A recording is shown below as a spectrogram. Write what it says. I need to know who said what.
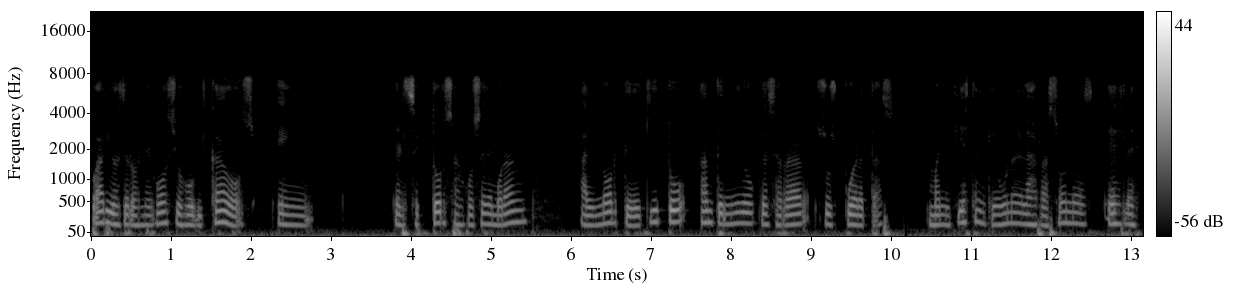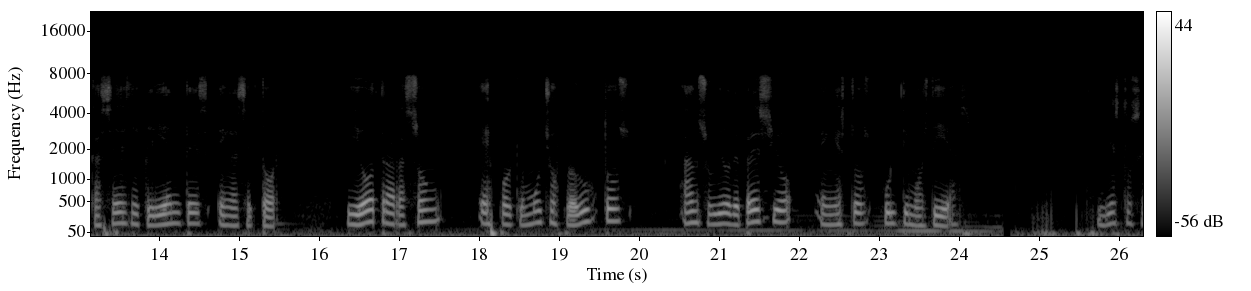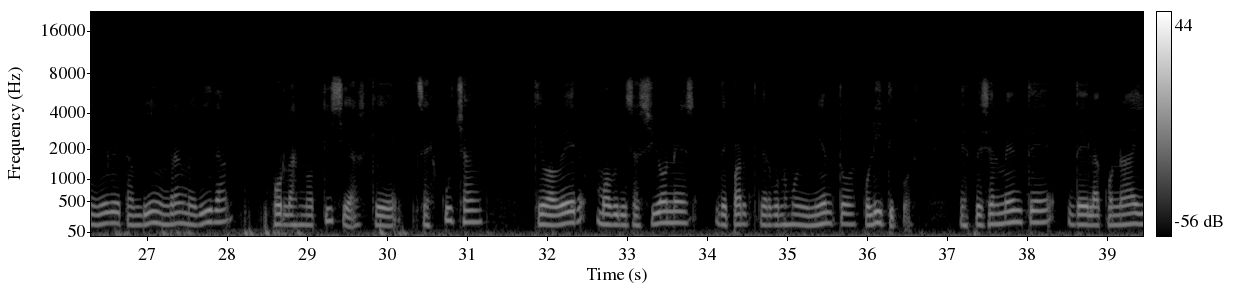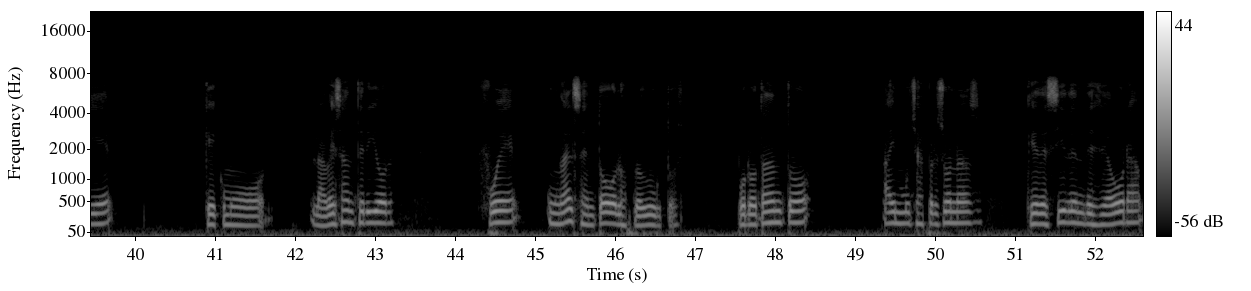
Speaker 1: Varios de los negocios ubicados en el sector San José de Morán, al norte de Quito, han tenido que cerrar sus puertas. Manifiestan que una de las razones es la escasez de clientes en el sector y otra razón es porque muchos productos han subido de precio en estos últimos días. Y esto se debe también en gran medida por las noticias que se escuchan que va a haber movilizaciones de parte de algunos movimientos políticos, especialmente de la CONAIE, que como la vez anterior fue un alza en todos los productos. Por lo tanto, hay muchas personas que deciden desde ahora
